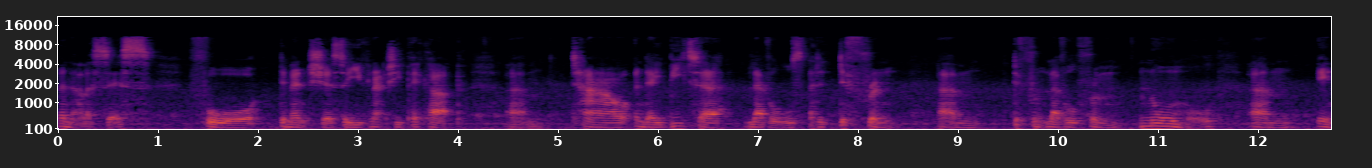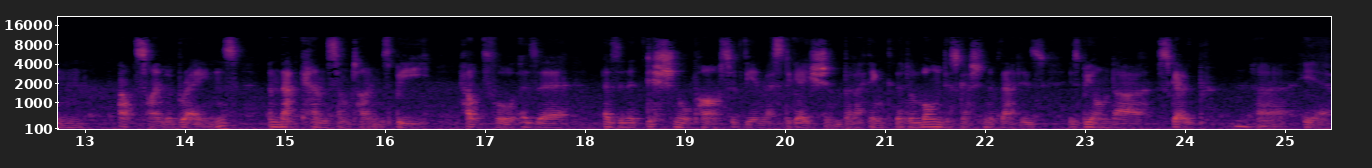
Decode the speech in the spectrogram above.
analysis for dementia, so you can actually pick up um, tau and A beta levels at a different um, different level from normal um, in Alzheimer brains, and that can sometimes be helpful as a as an additional part of the investigation. But I think that a long discussion of that is is beyond our scope mm-hmm. uh, here.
